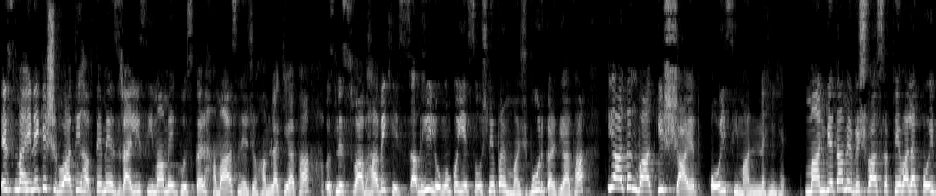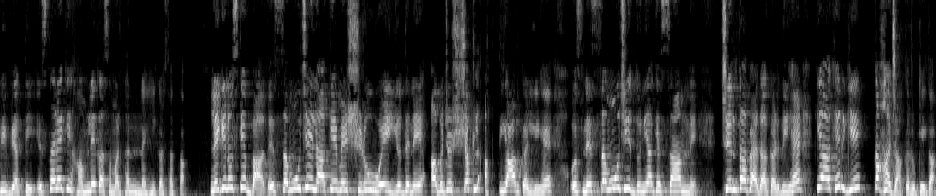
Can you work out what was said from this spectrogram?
इस महीने के शुरुआती हफ़्ते में इजरायली सीमा में घुसकर हमास ने जो हमला किया था, उसने स्वाभाविक ही सभी लोगों को ये सोचने पर मजबूर कर दिया था कि आतंकवाद की शायद कोई सीमा नहीं है। मानवीयता में विश्वास रखने वाला कोई भी व्यक्ति इस तरह के हमले का समर्थन नहीं कर सकता। लेकिन उसके बाद इस समूचे इलाके में शुरू हुए युद्ध ने अब जो शक्ल अख्तियार कर ली है, उसने समूची दुनिया के सामने चिंता पैदा कर दी है कि आखिर ये कहाँ जाकर रुकेगा।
